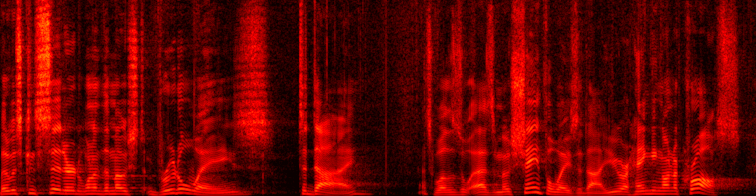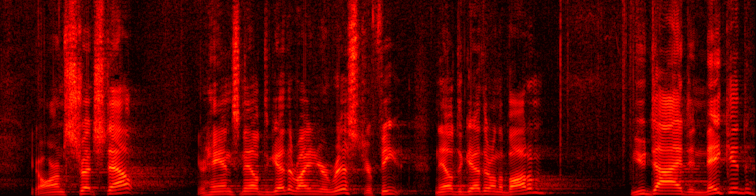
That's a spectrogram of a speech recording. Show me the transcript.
but it was considered one of the most brutal ways to die as well as, as the most shameful ways to die. You are hanging on a cross, your arms stretched out, your hands nailed together right in your wrist, your feet nailed together on the bottom. You died naked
